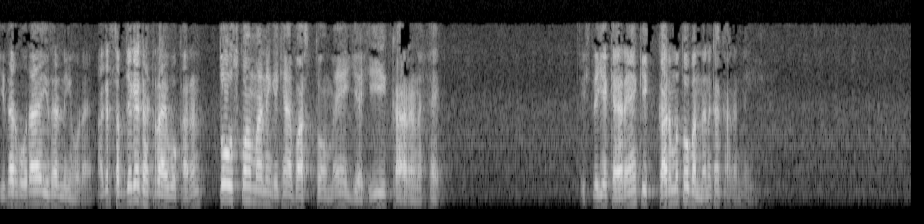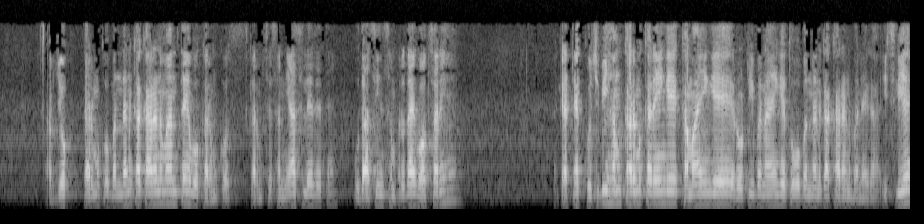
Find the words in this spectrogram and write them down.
इधर हो रहा है इधर नहीं हो रहा है। अगर सब जगह घट रहा है वो कारण तो उसको हम मानेंगे कि हाँ, वास्तव में यही कारण है। इसलिए ये कह रहे हैं कि कर्म तो बंधन का कारण नहीं है। अब जो कर्म को बंधन का कारण मानते हैं वो कर्म को कर्म से संन्यास ले लेते हैं। उदासीन संप्रदाय बहुत सारे हैं। कहते हैं कुछ भी हम कर्म करेंगे कमाएँगे रोटी बनाएँगे तो वो बंधन का कारण बनेगा। इसलिए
